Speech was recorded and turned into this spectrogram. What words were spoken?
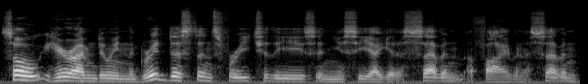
so here I'm doing the grid distance for each of these and you see I get a 7 a 5 and a 7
